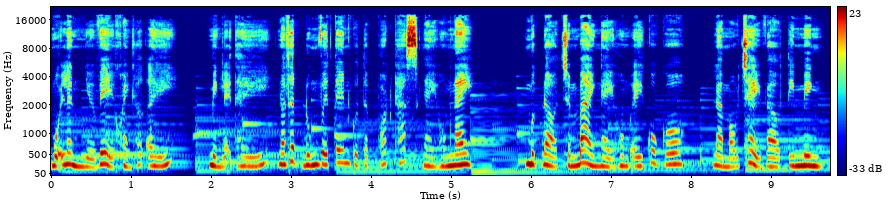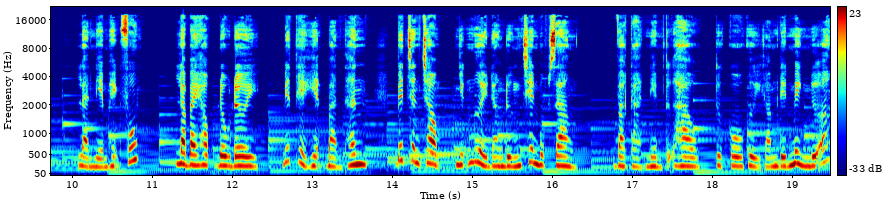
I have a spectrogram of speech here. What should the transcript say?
Mỗi lần nhớ về khoảnh khắc ấy, mình lại thấy nó thật đúng với tên của tập podcast ngày hôm nay. Mực đỏ chấm bài ngày hôm ấy của cô là máu chảy vào tim mình, là niềm hạnh phúc, là bài học đầu đời, biết thể hiện bản thân, biết trân trọng những người đang đứng trên bục giảng và cả niềm tự hào từ cô gửi gắm đến mình nữa.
